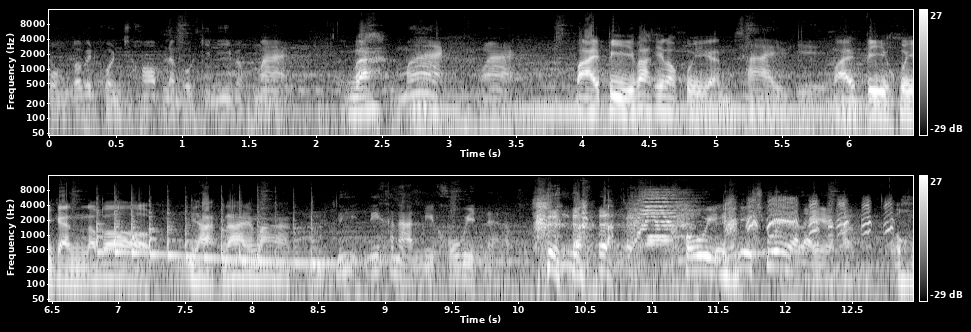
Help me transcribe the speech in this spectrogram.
ผมก็เป็นคนชอบ Lamborghini มาก นะๆมากมากปลายปีป่ะที่เราคุยกัน ใช่พี่ปลายปีคุยกันแล้วก็อยากได้มาก นี่นี่ขนาดมีโควิดนะครับ โควิดไม่ได้ช่วยอะไรอะครับโอ้โห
